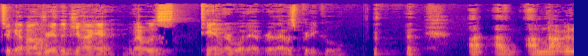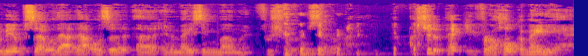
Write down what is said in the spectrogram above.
took out Andre the Giant when I was 10 or whatever. That was pretty cool. I, am not going to be upset with that. That was a, uh, an amazing moment for sure. So I, I, should have pegged you for a Hulkamaniac.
